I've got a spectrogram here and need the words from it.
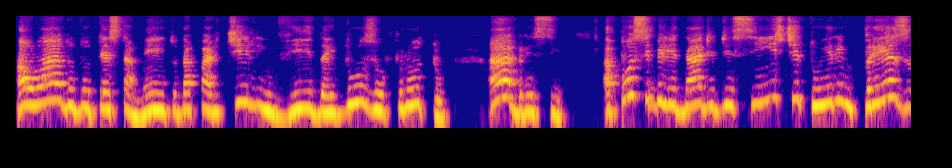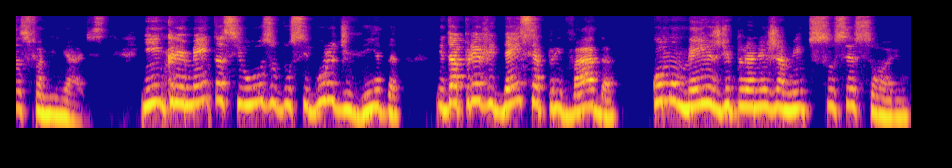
ao lado do testamento, da partilha em vida e do usufruto, abre-se a possibilidade de se instituir empresas familiares e incrementa-se o uso do seguro de vida e da previdência privada como meios de planejamento sucessório.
